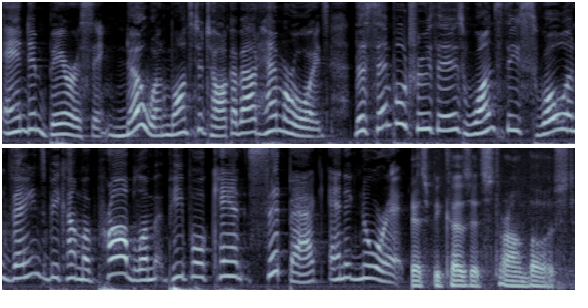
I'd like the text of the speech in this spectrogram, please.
find embarrassing. No one wants to talk about hemorrhoids. The simple truth is, once these swollen veins become a problem, people can't sit back and ignore it. It's because it's thrombosed.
